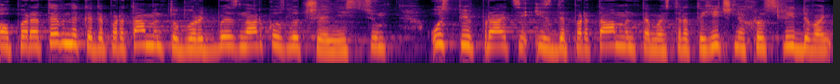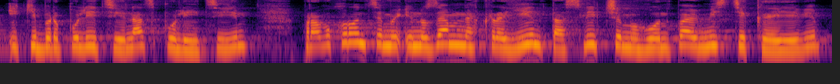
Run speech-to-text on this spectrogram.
Оперативники департаменту боротьби з наркозлочинністю у співпраці із департаментами стратегічних розслідувань і кіберполіції Нацполіції, правоохоронцями іноземних країн та слідчими ГУНП в місті Києві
